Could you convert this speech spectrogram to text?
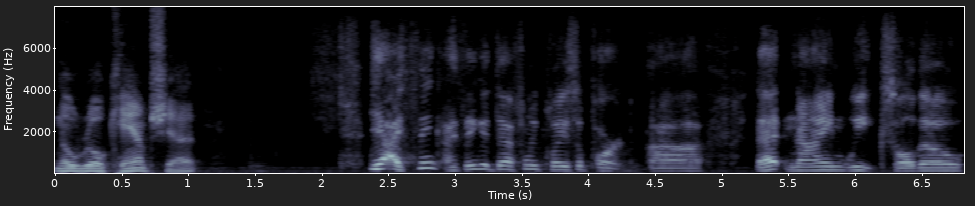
no real camps yet. Yeah, I think I think it definitely plays a part. Uh, that nine weeks, although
